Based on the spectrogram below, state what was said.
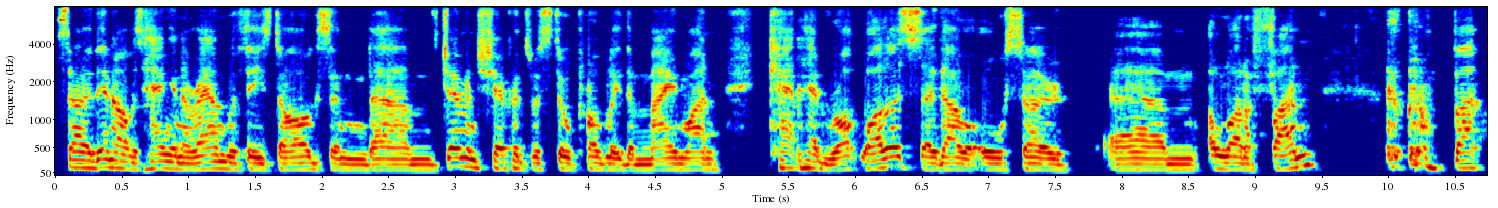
So then I was hanging around with these dogs, and um, German Shepherds were still probably the main one. Kat had Rottweilers, so they were also um, a lot of fun. but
